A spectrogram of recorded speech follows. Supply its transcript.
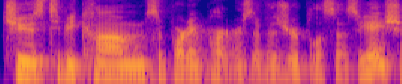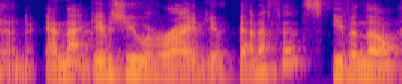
choose to become supporting partners of the Drupal Association. And that gives you a variety of benefits, even though,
